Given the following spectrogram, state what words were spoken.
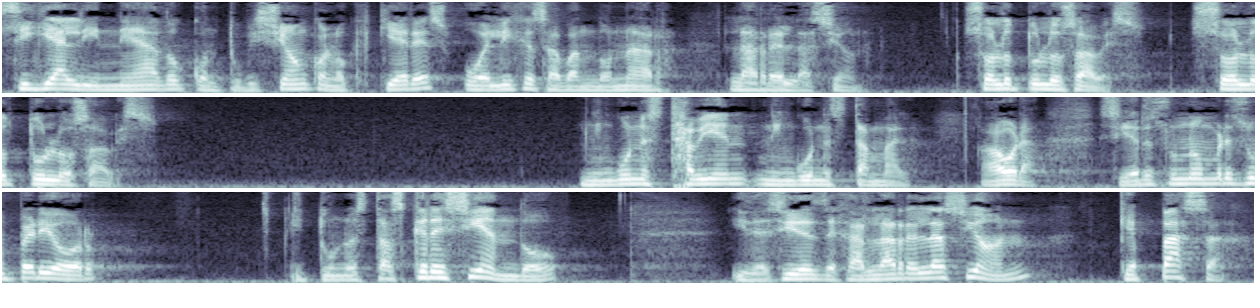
sigue alineado con tu visión, con lo que quieres, o eliges abandonar la relación. Solo tú lo sabes, solo tú lo sabes. Ninguno está bien, ninguno está mal. Ahora, si eres un hombre superior y tú no estás creciendo y decides dejar la relación, ¿qué pasa?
